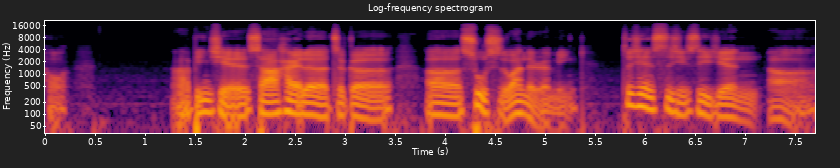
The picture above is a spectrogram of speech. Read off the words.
吼，啊，并且杀害了这个呃数十万的人民。这件事情是一件啊、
